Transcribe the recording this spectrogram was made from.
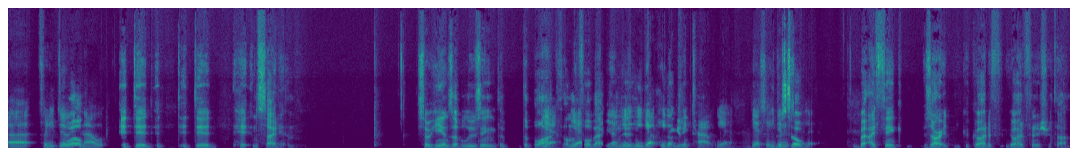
uh fully do well, it. Now it did it it did hit inside him, so he ends up losing the the block yeah, on the yeah, fullback. Yeah, and, he, he got he got kicked out. Yeah, yeah. So he didn't so, it. But I think sorry, go ahead. Go ahead. and Finish your thought.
